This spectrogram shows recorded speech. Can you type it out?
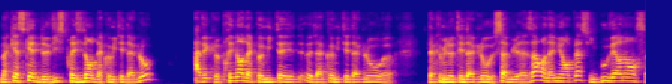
ma casquette de vice-président de la comité d'agglo, avec le président de la comité, comité d'agglo, euh, de la communauté d'agglo, Samuel Lazare, on a mis en place une gouvernance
